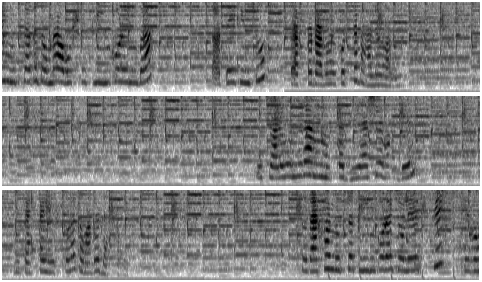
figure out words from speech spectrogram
একটু ক্লিন করে নিবা। তাতে কিন্তু প্যাকটা ব্যবহার করতে ভালো হবে। তো চলো বন্ধুরা, আমি মুখটা ধুয়ে আসি এবং দেন আমি প্যাকটা ইউজ করে তোমাদের দেখাবো। তো দেখো, মুখটা ক্লিন করে চলে এসছি এবং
